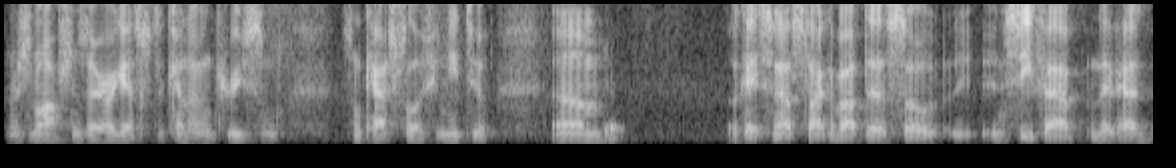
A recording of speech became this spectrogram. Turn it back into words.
there's some options there, I guess, to kind of increase some some cash flow if you need to. Um, Yep. Okay, so now let's talk about this. So in CFAP, they've had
